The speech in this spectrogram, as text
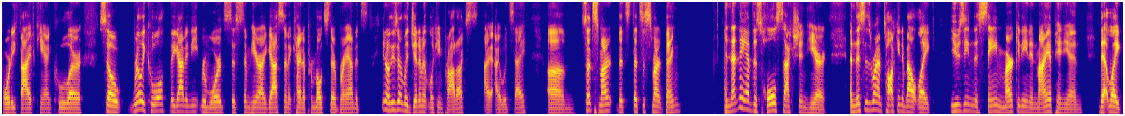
45 can cooler. So really cool. They got a neat reward system here, I guess, and it kind of promotes their brand. It's you know these are legitimate looking products, I I would say. Um, so that's smart. That's that's a smart thing. And then they have this whole section here, and this is where I'm talking about like using the same marketing, in my opinion, that like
